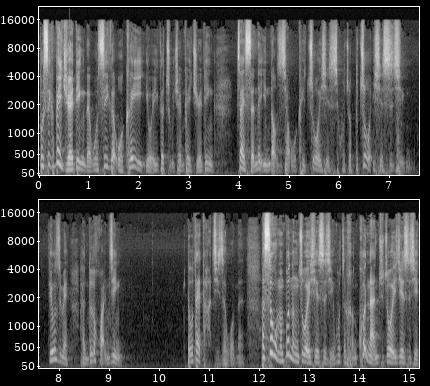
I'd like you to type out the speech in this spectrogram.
不是一个被决定的，我是一个我可以有一个主权可以决定。在神的引导之下，我可以做一些事情，或者不做一些事情。弟兄姊妹，很多的环境都在打击着我们，而是我们不能做一些事情，或者很困难去做一件事情，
